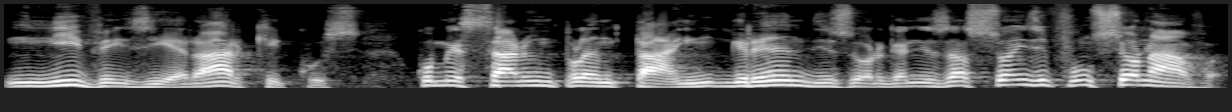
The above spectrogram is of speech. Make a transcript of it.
em níveis hierárquicos, começaram a implantar em grandes organizações e funcionava.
